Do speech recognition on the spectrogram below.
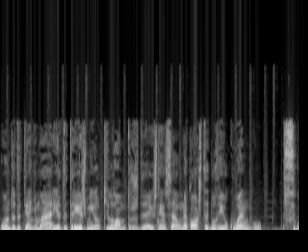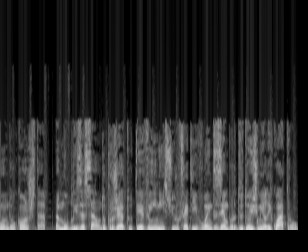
onde detém uma área de 3 mil quilómetros de extensão na costa do rio Coango. Segundo consta, a mobilização do projeto teve início efetivo em dezembro de 2004,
